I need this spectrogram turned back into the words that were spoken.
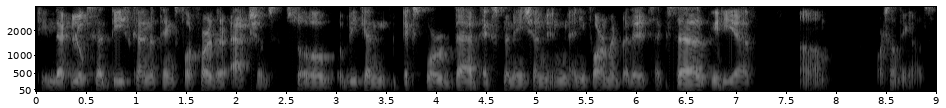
team that looks at these kind of things for further actions. So we can export that explanation in any format, whether it's Excel, PDF, um, or something else.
